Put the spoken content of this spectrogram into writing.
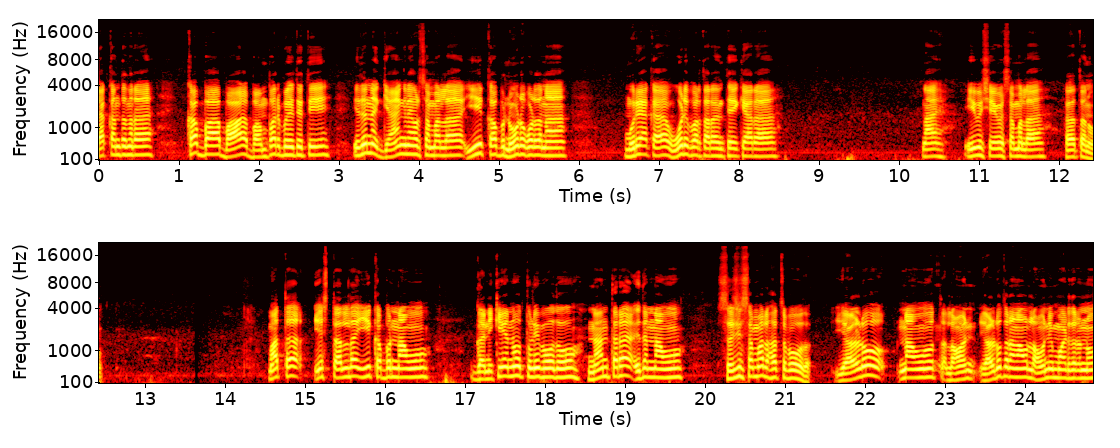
ಯಾಕಂತಂದ್ರೆ ಕಬ್ಬ ಭಾಳ ಬಂಪರ್ ಬೀಳ್ತೈತಿ. ಇದನ್ನು ಗ್ಯಾಂಗ್ನವ್ರು ಸಮಲ್ಲ ಈ ಕಬ್ಬು ನೋಡಿ ಹೊಡೆದನ ಮುರಿಯಾಕ ಓಡಿ ಬರ್ತಾರೆ ಅಂತ ಹೇಳ್ಯಾರ ನಾ ಈ ವಿಷಯ ಸಮಲ್ಲ ಹೇಳ್ತಾನು. ಮತ್ತು ಇಷ್ಟಲ್ಲ ಈ ಕಬ್ಬನ್ನು ನಾವು ಗಣಿಕೆಯನ್ನು ತುಳಿಬೋದು, ನಂತರ ಇದನ್ನು ನಾವು ಸಸಿ ಸಮಲ್ ಹಚ್ಚಬಹುದು. ಎರಡೂ ನಾವು ಲವಣಿ, ಎರಡೂ ಥರ ನಾವು ಲವಣಿ ಮಾಡಿದ್ರೂ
